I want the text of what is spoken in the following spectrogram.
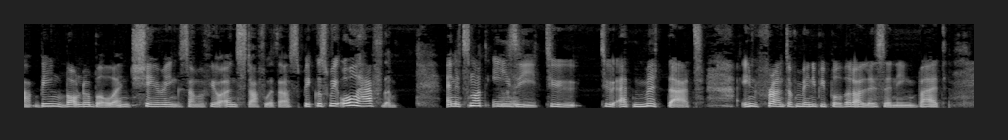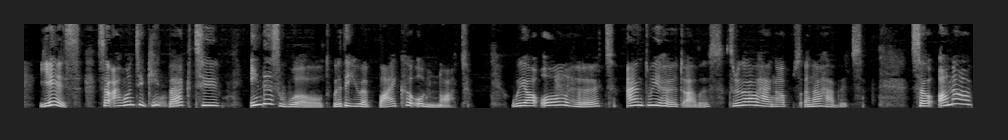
uh, being vulnerable and sharing some of your own stuff with us because we all have them. And it's not easy to to admit that in front of many people that are listening. But yes, so I want to get back to in this world, whether you're a biker or not, we are all hurt and we hurt others through our hang ups and our habits. So, on our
